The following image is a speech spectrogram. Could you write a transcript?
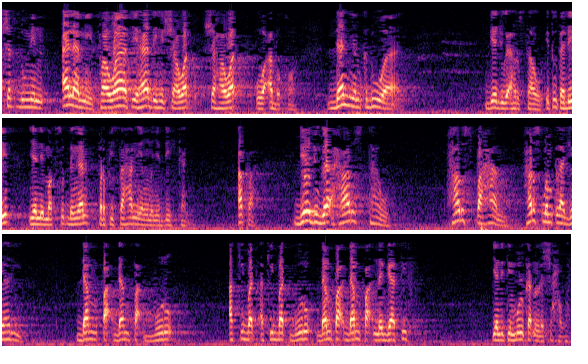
ashaddu min alami fawati hadhihi syahwat syahawat wa abqa. Dan yang kedua, dia juga harus tahu. Itu tadi yang dimaksud dengan perpisahan yang menyedihkan. Apa? Dia juga harus tahu, harus paham, harus mempelajari dampak-dampak buruk, akibat-akibat buruk, dampak-dampak negatif yang ditimbulkan oleh syahwat.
